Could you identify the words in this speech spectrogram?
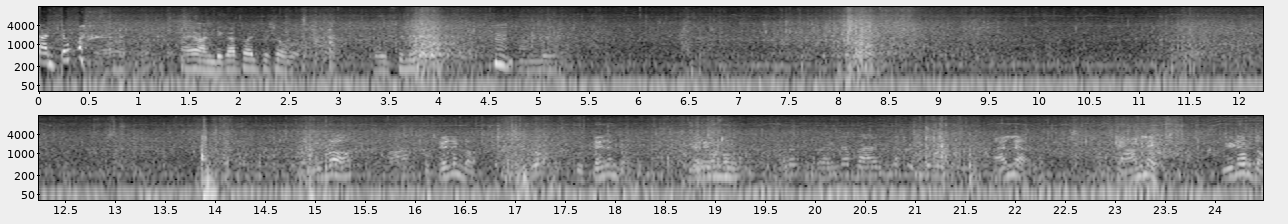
തട്ടും. വണ്ടിക്കാത്ത വലിച്ച ഷോ ബ്രോ ഫുട്ടേജ് ഉണ്ടോ? ഫുട്ടേജ് ഉണ്ടോ? കയറി വന്നു. അല്ല ക്യാമിലെ. വീഡിയോ എടുത്തോ?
